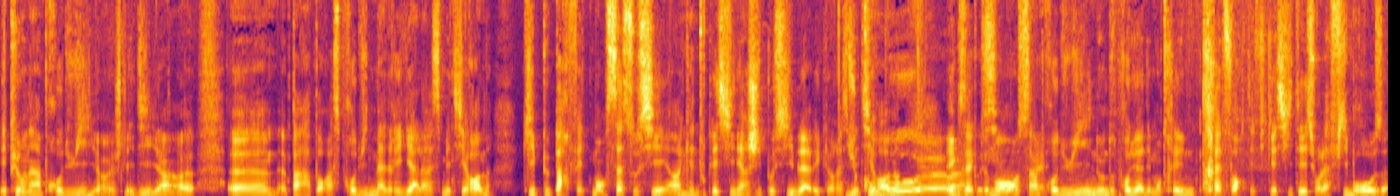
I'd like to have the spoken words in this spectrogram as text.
Et puis on a un produit, je l'ai dit, hein, par rapport à ce produit de Madrigal, Resmetirom, qui peut parfaitement s'associer, qui a mhm. toutes les synergies possibles avec le Resmetirom. Exactement. C'est un produit, notre produit a démontré une très forte efficacité sur la fibrose,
